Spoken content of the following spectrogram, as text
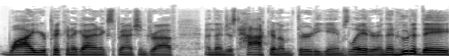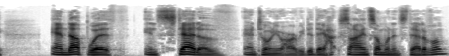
why you're picking a guy in expansion draft and then just hacking him 30 games later. And then who did they end up with instead of Antonio Harvey? Did they sign someone instead of him?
